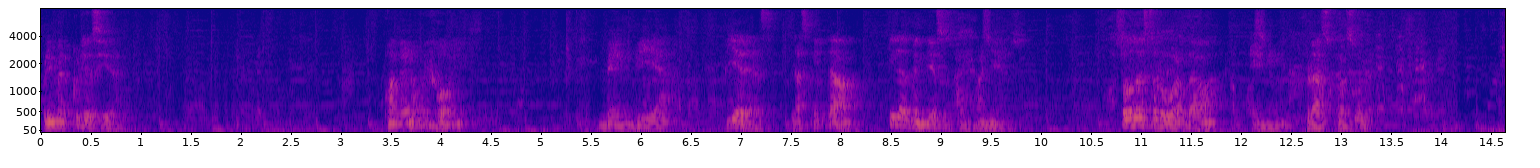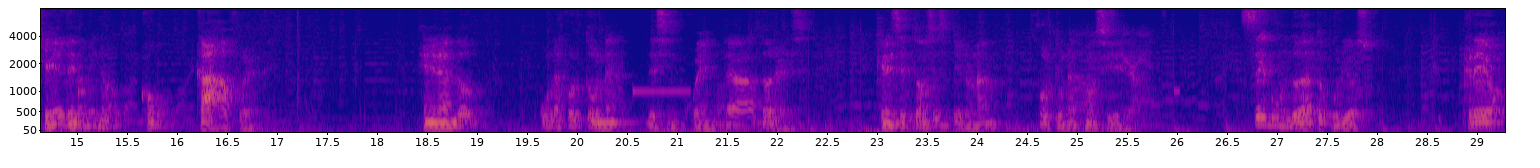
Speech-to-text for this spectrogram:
Primer curiosidad. Cuando era muy joven, vendía piedras, las pintaba y las vendía a sus compañeros. Todo esto lo guardaba en un frasco azul, que él denominó como caja fuerte, generando una fortuna de 50 dólares, que en ese entonces era una fortuna considerable. Segundo dato curioso, creó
